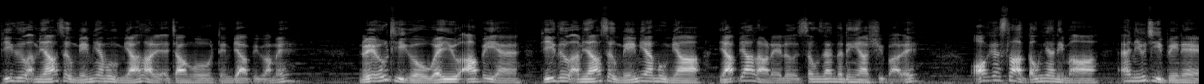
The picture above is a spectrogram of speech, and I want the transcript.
ပြည်သူအများစုမေးမြန်းမှုများလာတဲ့အကြောင်းကိုတင်ပြပေးပါမယ်။ ຫນွေဦးတီကိုဝယ်ယူအားပေးရန်ပြည်သူအများစုမေးမြန်းမှုများများပြားလာတယ်လို့စုံစမ်းသတင်းရရှိပါတယ်။ဩဂတ်စ်လ3ရက်နေ့မှာ NUG ပေးနဲ့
